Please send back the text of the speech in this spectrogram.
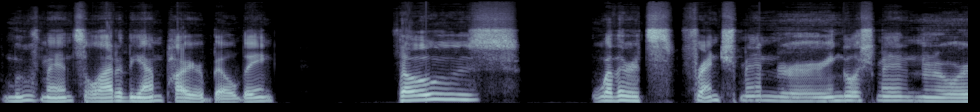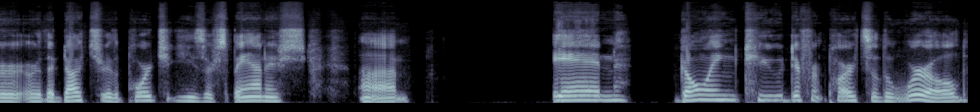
movements, a lot of the empire building, those, whether it's Frenchmen or Englishmen or, or the Dutch or the Portuguese or Spanish, um, in going to different parts of the world,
